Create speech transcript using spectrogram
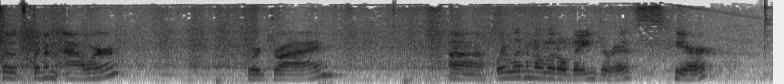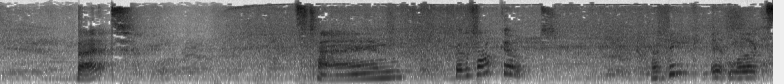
So it's been an hour. We're dry. Uh, we're living a little dangerous here, but it's time for the top coat. I think it looks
